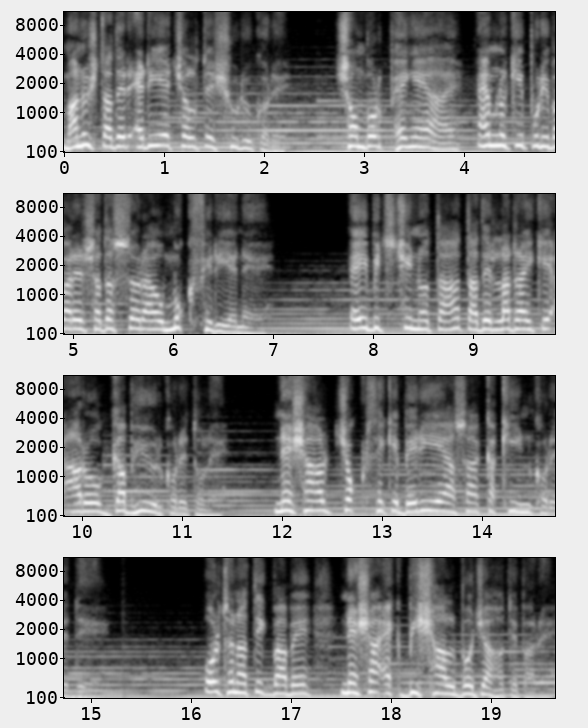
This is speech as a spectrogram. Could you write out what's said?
মানুষ তাদের এড়িয়ে চলতে শুরু করে। সম্পর্ক ভেঙে আয়, এমনকি পরিবারের সদস্যরাও মুখ ফিরিয়ে নেয়। এই বিচ্ছিন্নতা তাদের লড়াইকে আরও গভীর করে তোলে, নেশার চক্র থেকে বেরিয়ে আসা কাক্ষীন করে দেয়। অর্থনৈতিকভাবে নেশা এক বিশাল বোঝা হতে পারে।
